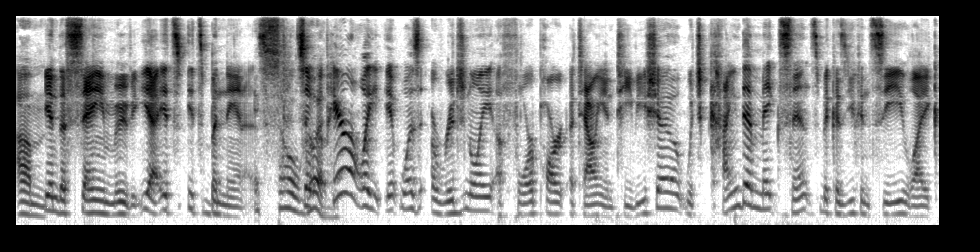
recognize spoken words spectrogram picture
Um, in the same movie. Yeah, it's it's bananas. It's so So good. apparently it was originally a four-part Italian TV show, which kind of makes sense because you can see like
